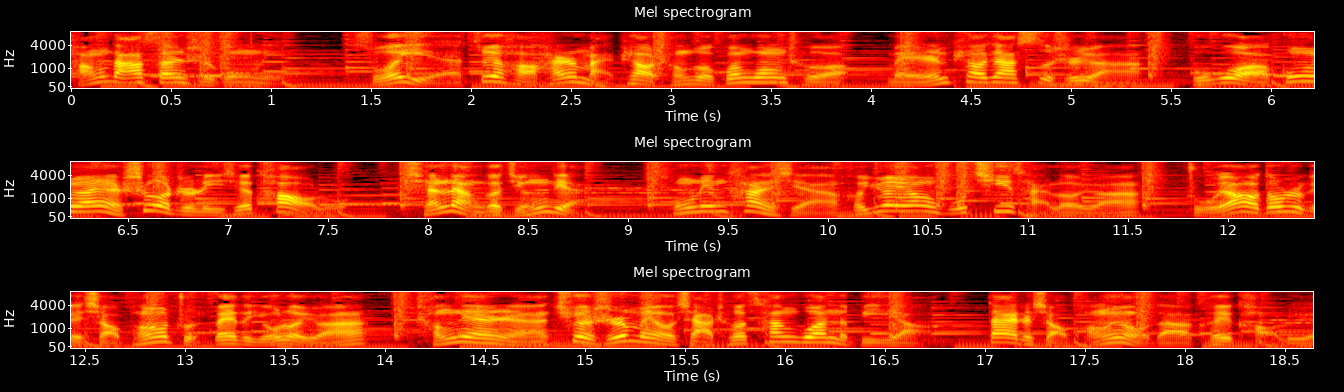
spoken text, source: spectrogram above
长达三十公里，所以最好还是买票乘坐观光车，每人票价四十元。不过公园也设置了一些套路，前两个景点——丛林探险和鸳鸯湖七彩乐园，主要都是给小朋友准备的游乐园，成年人确实没有下车参观的必要，带着小朋友的可以考虑。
